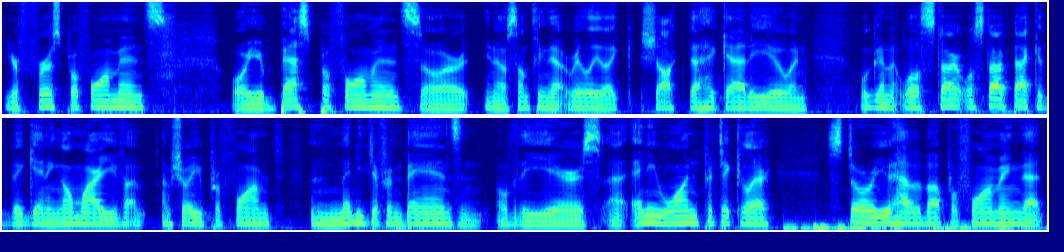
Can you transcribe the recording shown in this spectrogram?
your first performance, or your best performance, or you know something that really like shocked the heck out of you. And we're gonna we'll start we'll start back at the beginning. Omar, you've I'm, I'm sure you performed in many different bands and over the years. Uh, any one particular story you have about performing that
